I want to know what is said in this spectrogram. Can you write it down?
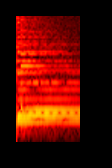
you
